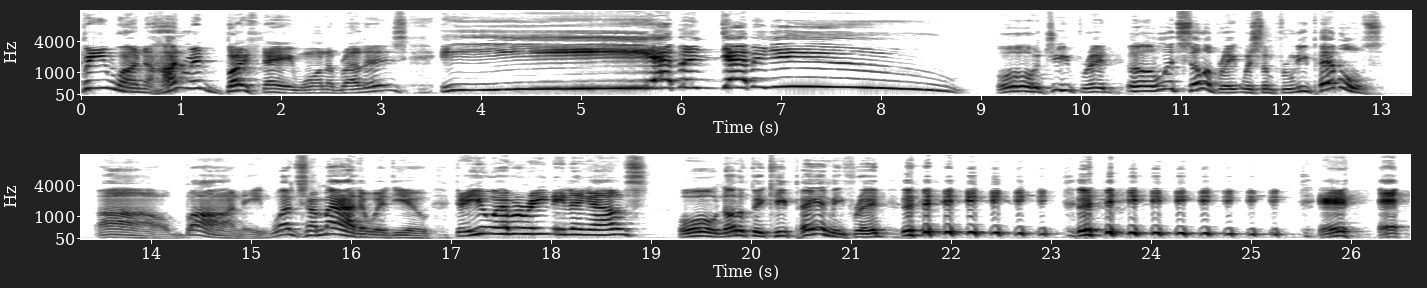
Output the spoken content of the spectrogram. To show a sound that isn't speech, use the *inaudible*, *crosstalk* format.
Happy 100th birthday, Warner Brothers. Yabba-dabba-doo! Oh, gee, Fred, uh, let's celebrate with some fruity pebbles. Oh, Barney, what's the matter with you? Do you ever eat anything else? Oh, not if they keep paying me, Fred. *laughs*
